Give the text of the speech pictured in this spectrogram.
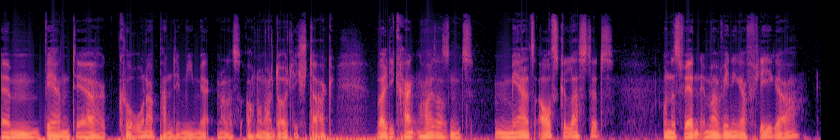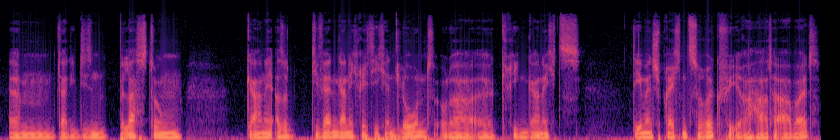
ähm, während der Corona-Pandemie merkt man das auch nochmal deutlich stark, weil die Krankenhäuser sind mehr als ausgelastet und es werden immer weniger Pfleger, ähm, da die diesen Belastungen gar nicht, also die werden gar nicht richtig entlohnt oder äh, kriegen gar nichts dementsprechend zurück für ihre harte Arbeit.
